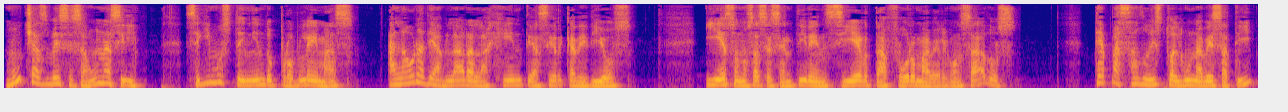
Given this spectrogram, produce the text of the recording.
muchas veces aún así seguimos teniendo problemas a la hora de hablar a la gente acerca de Dios, y eso nos hace sentir en cierta forma avergonzados. ¿Te ha pasado esto alguna vez a ti?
